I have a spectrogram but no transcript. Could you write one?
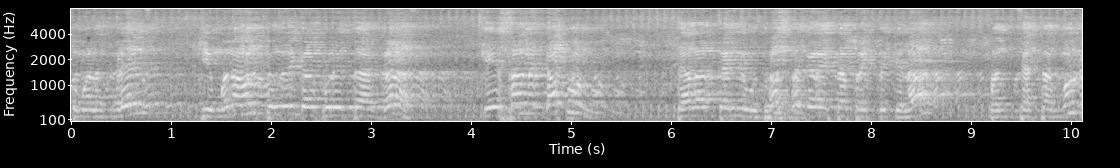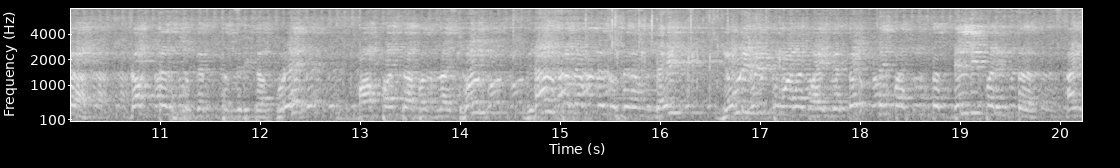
तुम्हाला कळेल की मनोहर चंद्रिका पुरेचा गळा केसानं कापून त्याला त्यांनी उद्ध्वस्त करायचा प्रयत्न केला. पण त्याचा मुलगा डॉक्टर सुगत चंद्रिका पुरे बापाचा बदला घेऊन विधानसभेमध्ये दुसऱ्या जाईल. जेवढी मी तुम्हाला माहिती देतो. मुंबईपासून तर दिल्लीपर्यंत आणि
